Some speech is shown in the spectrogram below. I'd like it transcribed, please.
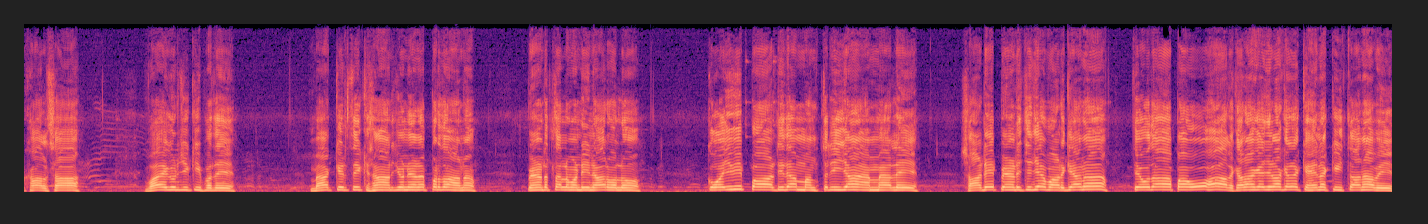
ਖਾਲਸਾ, ਵਾਹਿਗੁਰੂ ਜੀ ਕੀ ਫਤਿਹ। ਮੈਂ ਕਿਰਤੀ ਕਿਸਾਨ ਯੂਨੀਅਨ ਦਾ ਪ੍ਰਧਾਨ, ਪਿੰਡ ਤਲਵੰਡੀ ਨਾਰ ਵੱਲੋਂ। ਕੋਈ ਵੀ ਪਾਰਟੀ ਦਾ ਮੰਤਰੀ ਜਾਂ ਐਮਐਲਏ ਸਾਡੇ ਪਿੰਡ 'ਚ ਜੇ ਵੜ ਗਿਆ ਨਾ, ਤੇ ਉਹਦਾ ਆਪਾਂ ਉਹ ਹਾਲ ਕਰਾਂਗੇ ਜਿਹੜਾ ਕਿਸੇ ਨੇ ਕੀਤਾ ਨਾ ਹੋਵੇ।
